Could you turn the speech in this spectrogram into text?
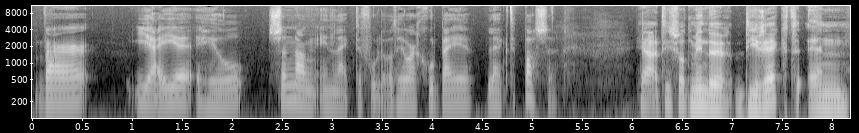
waar jij je heel senang in lijkt te voelen, wat heel erg goed bij je lijkt te passen. ja, het is wat minder direct en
